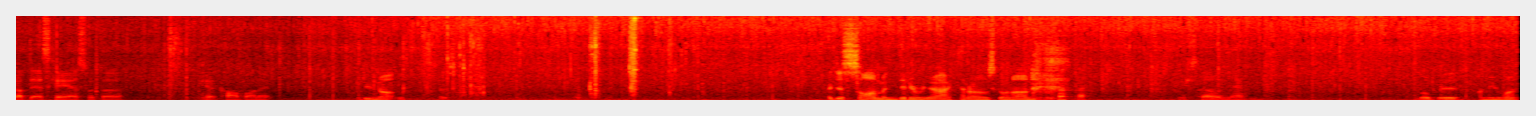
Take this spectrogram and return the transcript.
Drop the SKS with the comp on it. I do not. I just saw him and didn't react. I don't know what's going on. You're stoned, man. Little bit. I mean, what?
